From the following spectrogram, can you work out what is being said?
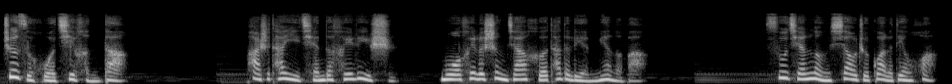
这子火气很大，怕是他以前的黑历史抹黑了盛家和他的脸面了吧？苏浅冷笑着挂了电话，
